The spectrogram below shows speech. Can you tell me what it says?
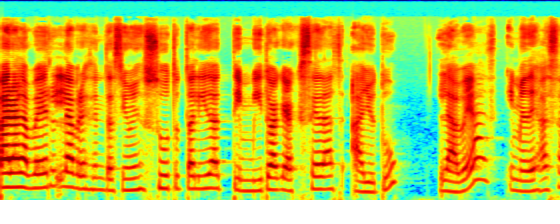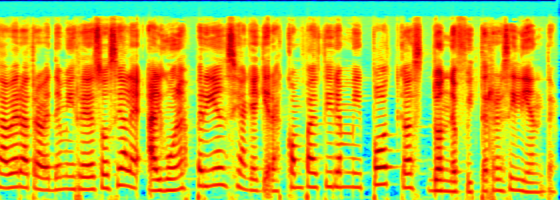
Para ver la presentación en su totalidad, te invito a que accedas a YouTube, la veas y me dejas saber a través de mis redes sociales alguna experiencia que quieras compartir en mi podcast donde fuiste resiliente.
